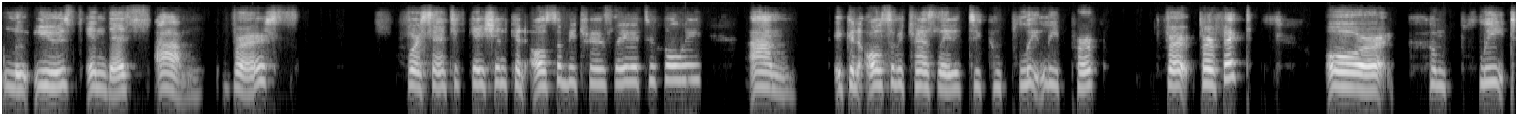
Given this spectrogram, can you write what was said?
used in this um, verse for sanctification can also be translated to holy. Um, it can also be translated to completely per- per- perfect or complete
